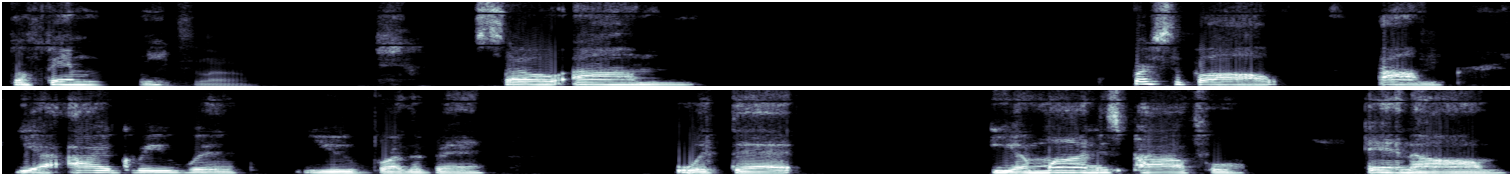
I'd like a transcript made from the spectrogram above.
alaikum, family. Islam. So, um, first of all, um, yeah, I agree with you, Brother Ben, with that. Your mind is powerful, and um,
